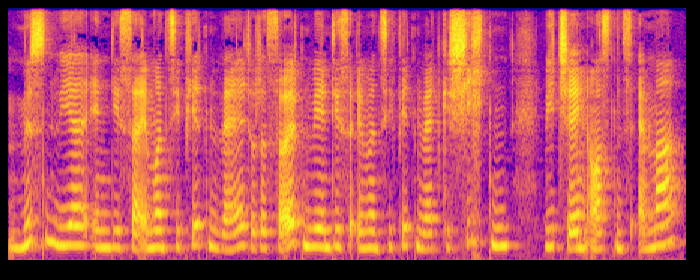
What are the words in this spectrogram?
müssen wir in dieser emanzipierten Welt oder sollten wir in dieser emanzipierten Welt Geschichten wie Jane Austens Emma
